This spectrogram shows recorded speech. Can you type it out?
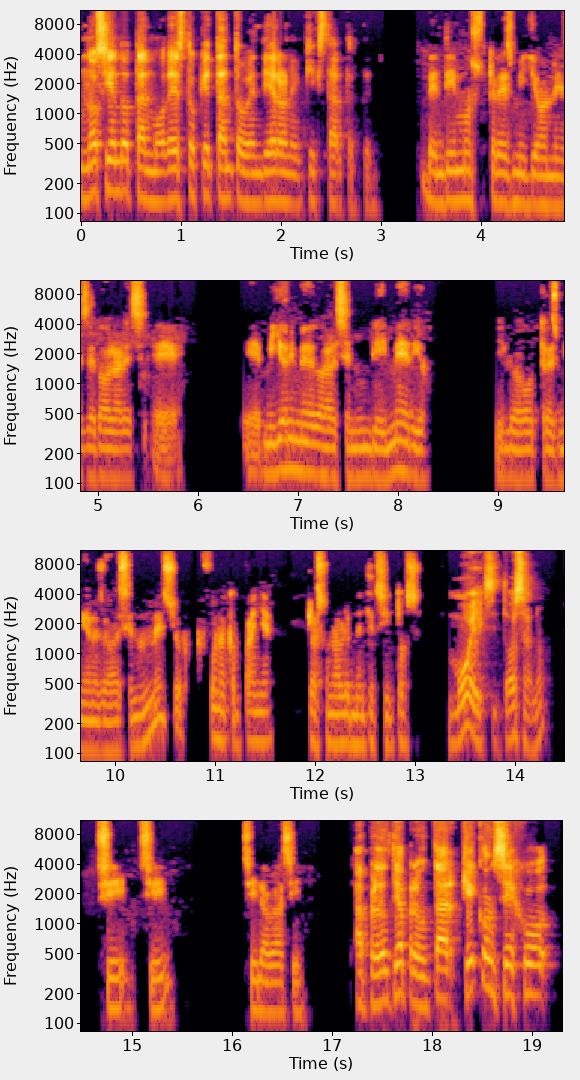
no siendo tan modesto, ¿qué tanto vendieron en Kickstarter? Vendimos 3 millones de dólares eh, eh, millón y medio de dólares en un día y medio y luego tres millones de dólares en un mes. Yo creo que fue una campaña razonablemente exitosa. Muy exitosa, ¿no? Sí, sí, sí, la verdad sí. Ah, perdón, te iba a preguntar, ¿qué consejo,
